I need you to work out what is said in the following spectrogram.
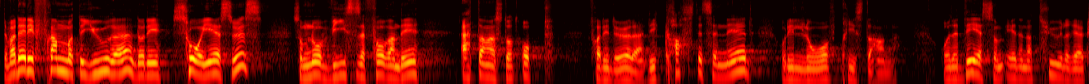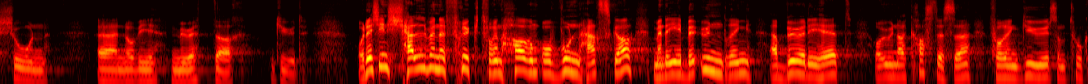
Det var det de fremåtte gjorde da de så Jesus, som nå viser seg foran dem etter han har stått opp fra de døde. De kastet seg ned, og de lovpriste han. Og Det er det som er den naturlige reaksjonen eh, når vi møter Gud. Og Det er ikke en skjelvende frykt for en harm og vond hersker, men det er beundring, ærbødighet og underkastelse for en Gud som tok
